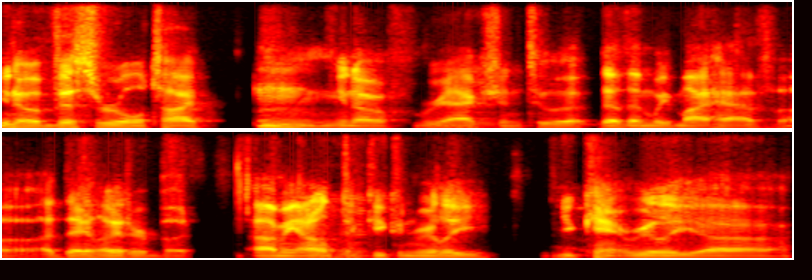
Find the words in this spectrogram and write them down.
you know, visceral type, you know, reaction mm-hmm. to it than we might have uh, a day later. But I mean, I don't mm-hmm. think you can really, you can't really uh,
